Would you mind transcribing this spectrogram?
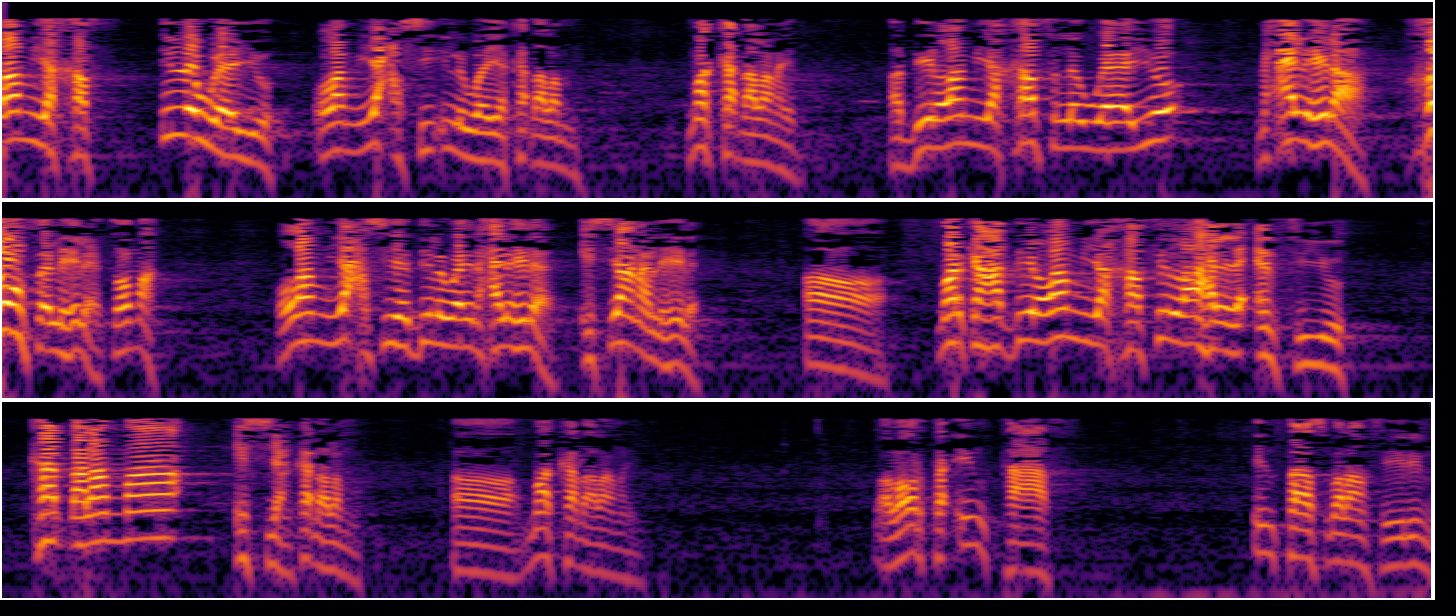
lam yakaf in la waayo lam yacsi in la waayo ka dhalama ma ka dhalanaydo haddii lam yakaf la waayo maxaa la helaa? Khawfa la hela soo ma? Lam yacsi haddii la waayo maxaa la helaa? Cisyaana la hela marka haddii lam yakafilaaha la anfiyo ka dhalamaa cisyaan ka dhalama. Ma ka dhalanayo bal horta intaas intaas bal aan fiirin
